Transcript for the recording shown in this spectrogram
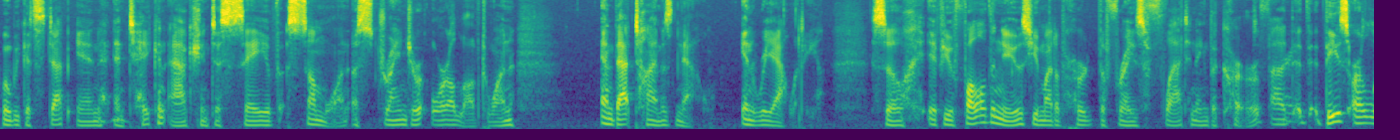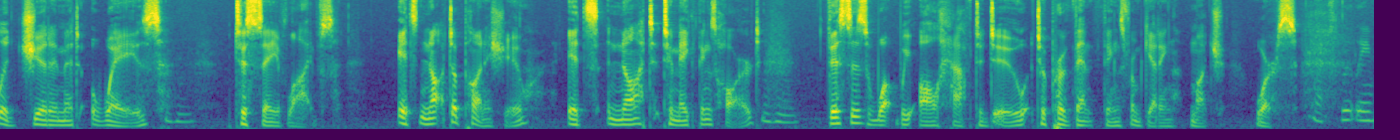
when we could step in and take an action to save someone, a stranger or a loved one, and that time is now, in reality. So, if you follow the news, you might have heard the phrase flattening the curve. Uh, th- these are legitimate ways mm-hmm. to save lives. It's not to punish you, it's not to make things hard. Mm-hmm this is what we all have to do to prevent things from getting much worse. Absolutely.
